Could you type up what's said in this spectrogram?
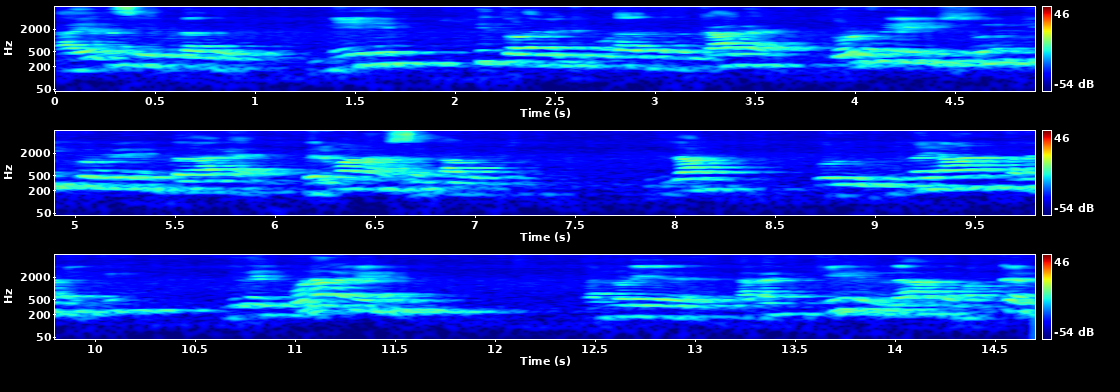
நான் என்ன செய்யக்கூடாது? நீட்டி தொலை வைக்க கூடாது என்பதற்காக தொழுகையை சுருக்கிக் கொள்வேன் என்பதாக பெருமானார் சொன்னால் இதுதான் ஒரு உண்மையான தலைமைக்கு இதை உணர வேண்டும். தன்னுடைய தனக்கு கீழ் உள்ள அந்த மக்கள்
